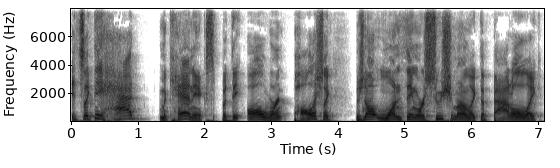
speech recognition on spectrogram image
it's like they had mechanics, but they all weren't polished. Like there's not one thing where Tsushima, like the battle, like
